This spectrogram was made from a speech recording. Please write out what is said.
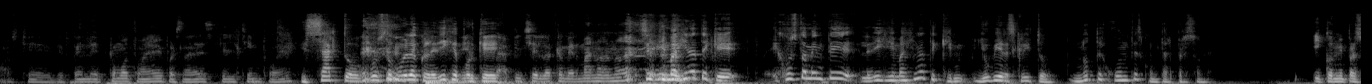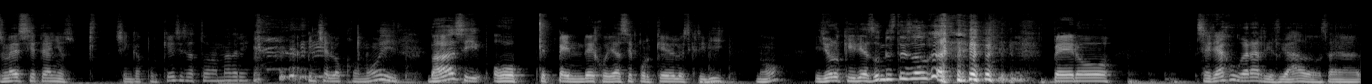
No, es que depende de cómo tomaría mi personalidad, es que el tiempo, ¿eh? Exacto, justo fue lo que le dije, porque La pinche loca, mi hermano, ¿no? sí, imagínate que, justamente le dije, imagínate que yo hubiera escrito, no te juntes con tal persona. Y con mi personalidad de siete años, chinga, ¿por qué? Si es a toda madre, Ah, pinche loco, ¿no? Y vas y, oh, qué pendejo, ya sé por qué lo escribí, ¿no? Y yo lo que diría es, ¿dónde está esa hoja? Pero sería jugar arriesgado, o sea,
